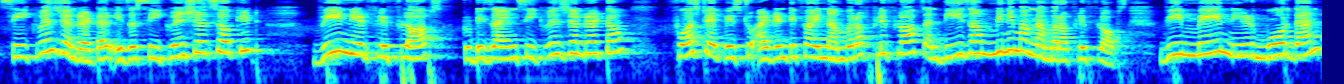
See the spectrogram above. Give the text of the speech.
sequence generator is a sequential circuit. We need flip-flops to design sequence generator. First step is to identify number of flip-flops and these are minimum number of flip-flops. We may need more than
